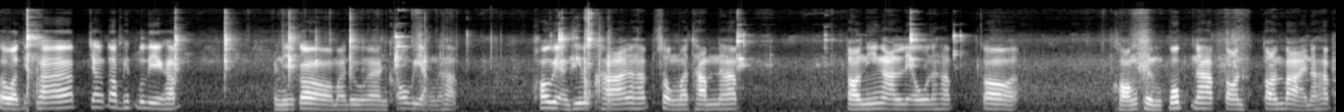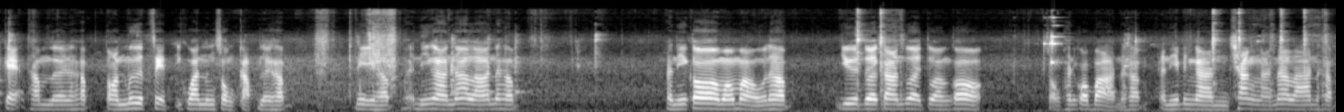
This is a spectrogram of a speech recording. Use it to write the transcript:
สวัสดีครับช่างต้อมเพชรบุรีครับ วันนี้ก็มาดูงานข้อเวียงนะครับ ข้อเวียงที่ลูกค้านะครับ ส่งมาทำนะครับ ตอนนี้งานเร็วนะครับ ก็ของถึงปุ๊บนะครับ ตอนตอนบ่ายนะครับ แกะทำเลยนะครับ ตอนมืดเสร็จอีกวันหนึ่งส่งกลับเลยครับ นี่ครับ อันนี้งานหน้าร้านนะครับ อันนี้ก็เหมาเหมานะครับ ยืดโดยการด้วยตัวก็สองพันกว่าบาทนะครับ อันนี้เป็นงานช่างงานหน้าร้านนะครับ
